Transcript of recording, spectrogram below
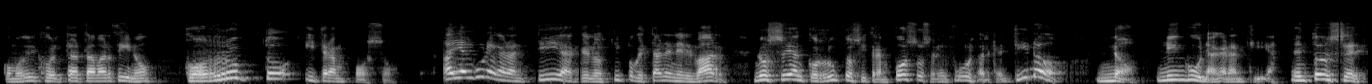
como dijo el Tata Martino, corrupto y tramposo. ¿Hay alguna garantía que los tipos que están en el bar no sean corruptos y tramposos en el fútbol argentino? No, ninguna garantía. Entonces,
